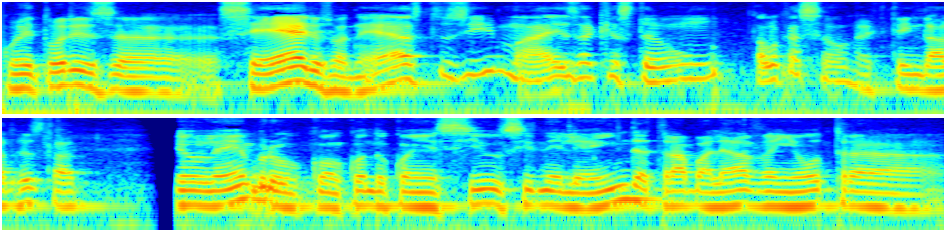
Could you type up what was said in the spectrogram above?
corretores uh, sérios, honestos e mais a questão da locação, né, que tem dado resultado. Eu lembro quando eu conheci o Sidney, ele ainda trabalhava em outra,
